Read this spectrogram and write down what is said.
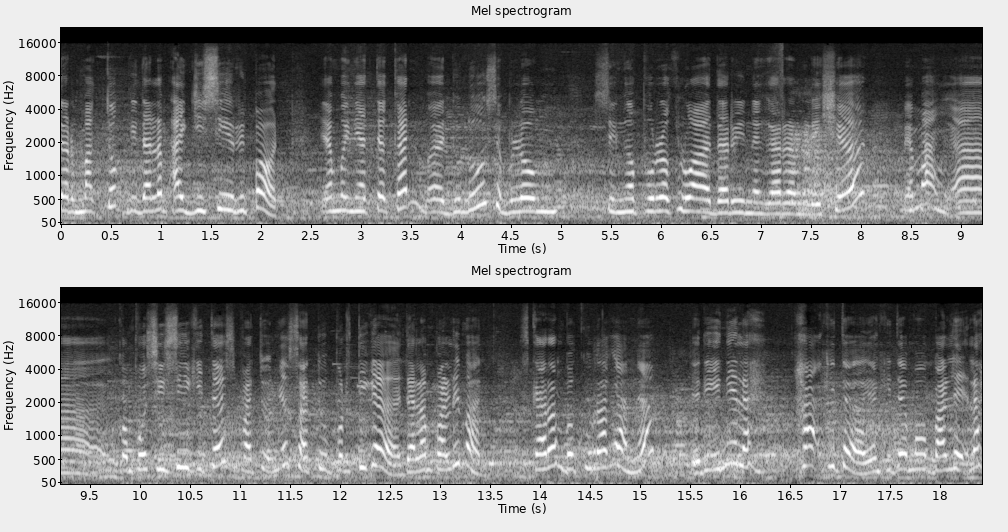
termaktub di dalam IGC report yang menyatakan uh, dulu sebelum Singapura keluar dari negara Malaysia memang uh, komposisi kita sepatutnya satu per tiga dalam parlimen. Sekarang berkurangan ya. Jadi inilah hak kita yang kita mau baliklah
